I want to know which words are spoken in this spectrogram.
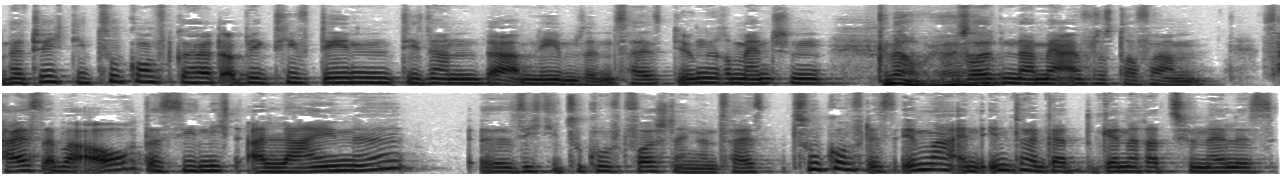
natürlich die Zukunft gehört objektiv denen, die dann da am Leben sind. Das heißt, jüngere Menschen genau, ja, ja. sollten da mehr Einfluss drauf haben. Das heißt aber auch, dass sie nicht alleine äh, sich die Zukunft vorstellen können. Das heißt, Zukunft ist immer ein intergenerationelles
